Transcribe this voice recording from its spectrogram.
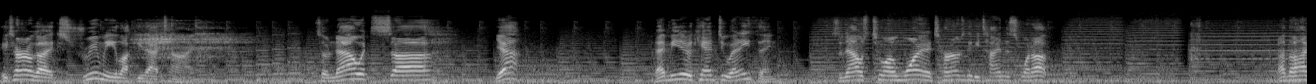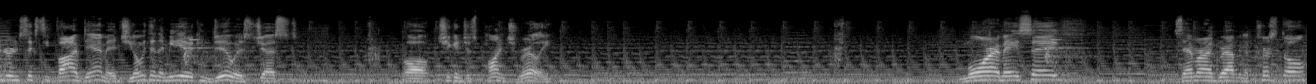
Eternal got extremely lucky that time. So now it's, uh... Yeah. That Meteor can't do anything. So now it's 2 on 1, and Eternal's gonna be tying this one up. Another 165 damage. The only thing the Meteor can do is just... Well, she can just punch, really. More MA save. Samurai grabbing a crystal.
